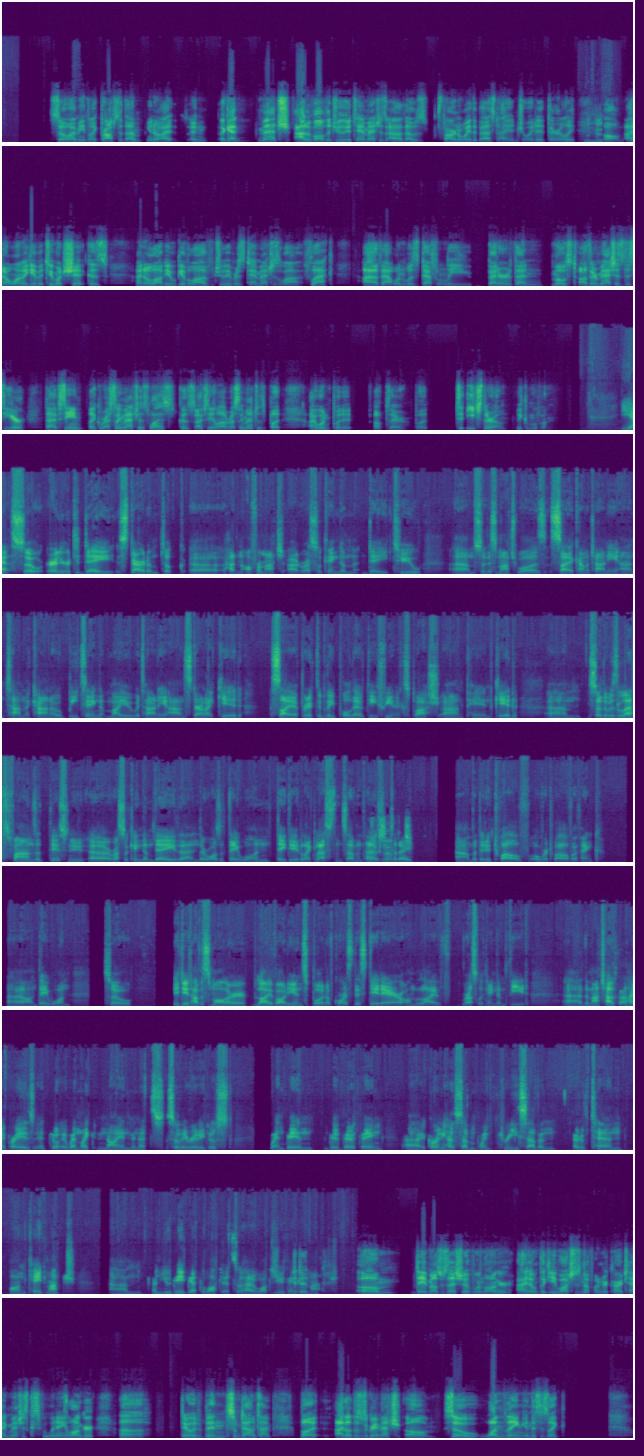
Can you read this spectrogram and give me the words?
So I mean, like, props to them. You know, I and again, match out of all the Julia Tam matches, I thought that was far and away the best. I enjoyed it thoroughly. Mhm. Um, I don't want to give it too much shit because I know a lot of people give a lot of Julia versus Tam matches a lot of flack. I thought that one was definitely better than most other matches this year that I've seen, like wrestling matches wise, because I've seen a lot of wrestling matches, but I wouldn't put it up there. But to each their own. We can move on. Yeah. So earlier today, Stardom took uh had an offer match at Wrestle Kingdom Day Two. Um, so this match was Saya Kamatani and Tam Nakano beating Mayu Watani and Starlight Kid. Saya predictably pulled out the Phoenix Splash and pinned Kid. Um, so there was less fans at this new uh, Wrestle Kingdom Day than there was at Day One. They did like less than seven thousand today, um, but they did twelve over twelve, I think, uh, on Day One. So they did have a smaller live audience, but of course this did air on the live Wrestle Kingdom feed. Uh, the match has got high praise. It it went like nine minutes, so they really just went in, did their thing. Uh, it currently has seven point three seven out of ten on Cagematch, um, and you did get to watch it. So how what did you think I of the match? Um, Dave Meltzer said it should have went longer. I don't think he watches enough undercard tag matches because if it went any longer, uh, there would have been some downtime. But I thought this was a great match. Um, so one thing, and this is like,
